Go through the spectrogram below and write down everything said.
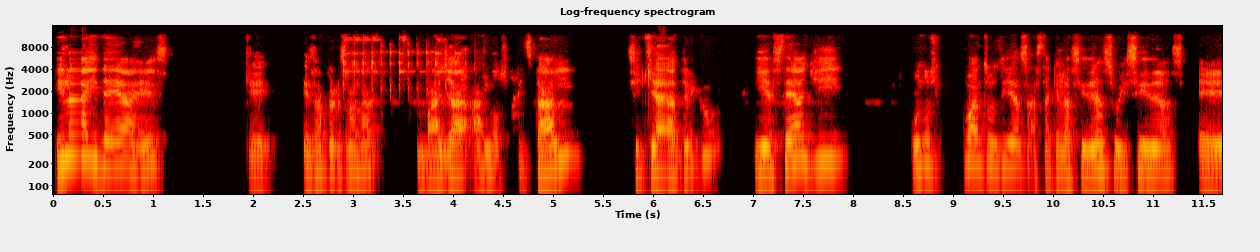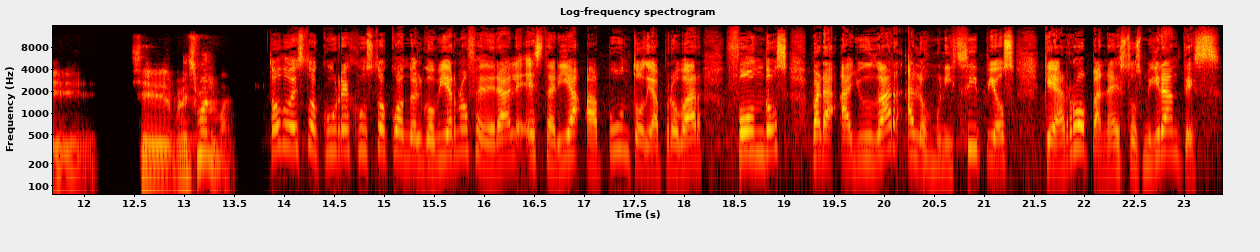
y la idea es que esa persona vaya al hospital psiquiátrico y esté allí unos cuantos días hasta que las ideas suicidas eh, se resuelvan. Todo esto ocurre justo cuando el gobierno federal estaría a punto de aprobar fondos para ayudar a los municipios que arropan a estos migrantes.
